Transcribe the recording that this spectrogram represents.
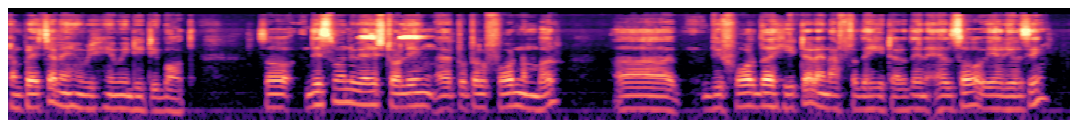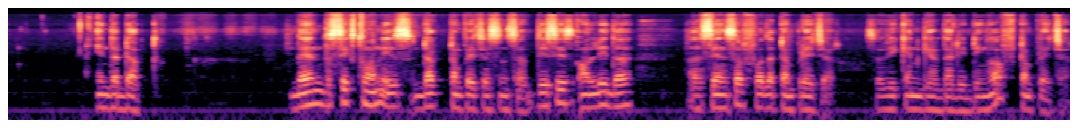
Temperature and humidity both. So this one we are installing a total four number uh, before the heater and after the heater. Then also we are using in the duct. Then the sixth one is duct temperature sensor. This is only the uh, sensor for the temperature. So we can get the reading of temperature.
